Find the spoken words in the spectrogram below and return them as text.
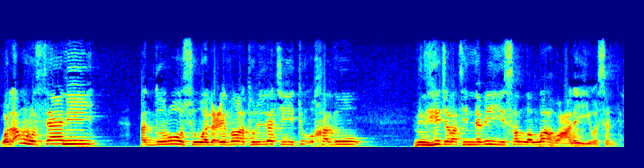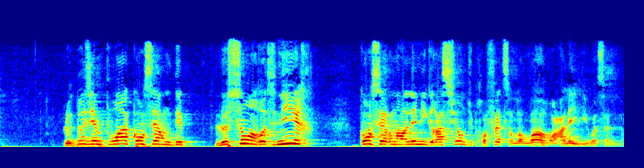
والأمر الثاني الدروس والعظات التي تؤخذ من هجرة النبي صلى الله عليه وسلم. Le deuxième point concerne des leçons à retenir concernant l'émigration du prophète صلى الله عليه وسلم.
